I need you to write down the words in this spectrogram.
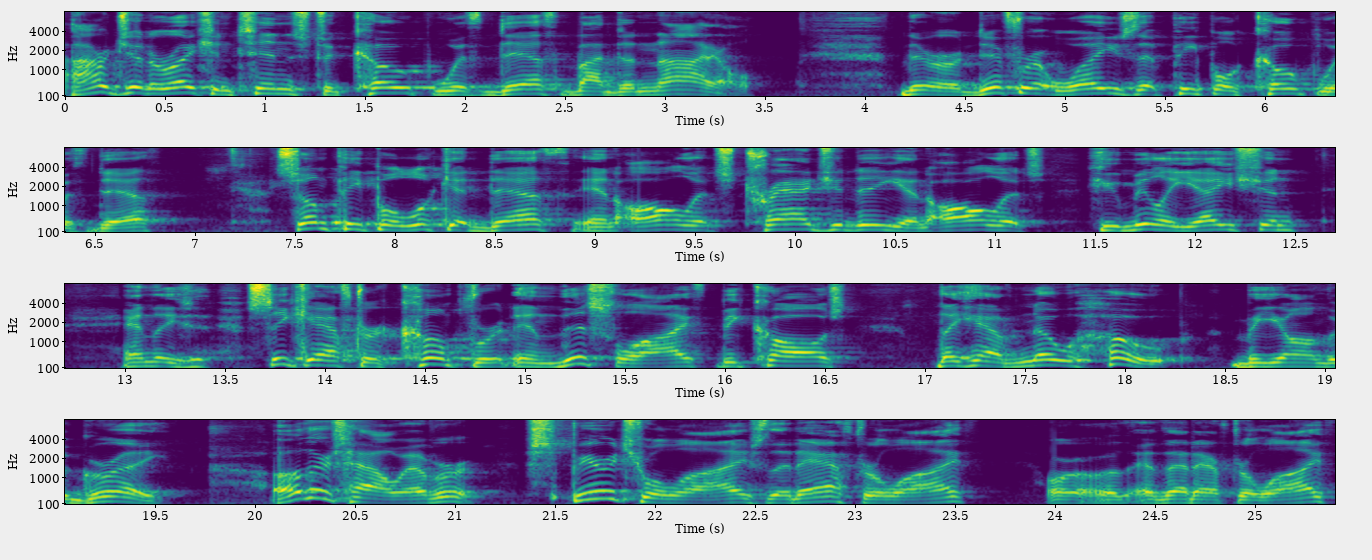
Our generation tends to cope with death by denial. There are different ways that people cope with death. Some people look at death in all its tragedy and all its humiliation, and they seek after comfort in this life because they have no hope beyond the grave. Others, however, spiritualize that afterlife or that afterlife,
